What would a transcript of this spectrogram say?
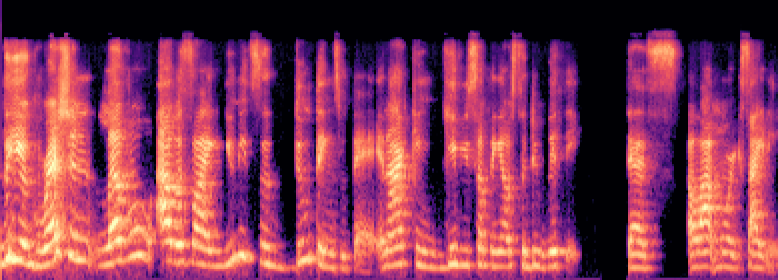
The aggression level, I was like, you need to do things with that. And I can give you something else to do with it. That's a lot more exciting.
